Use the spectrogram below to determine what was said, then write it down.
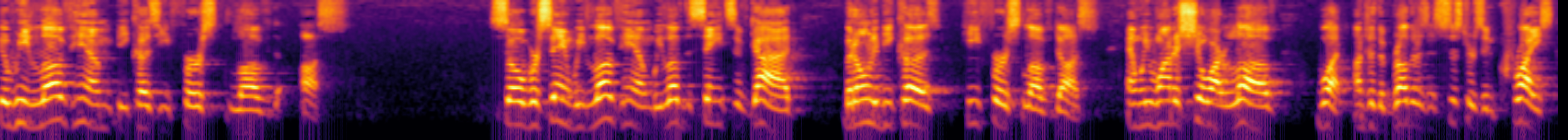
We love him because he first loved us. So we're saying we love him, we love the saints of God, but only because he first loved us. And we want to show our love, what? Unto the brothers and sisters in Christ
